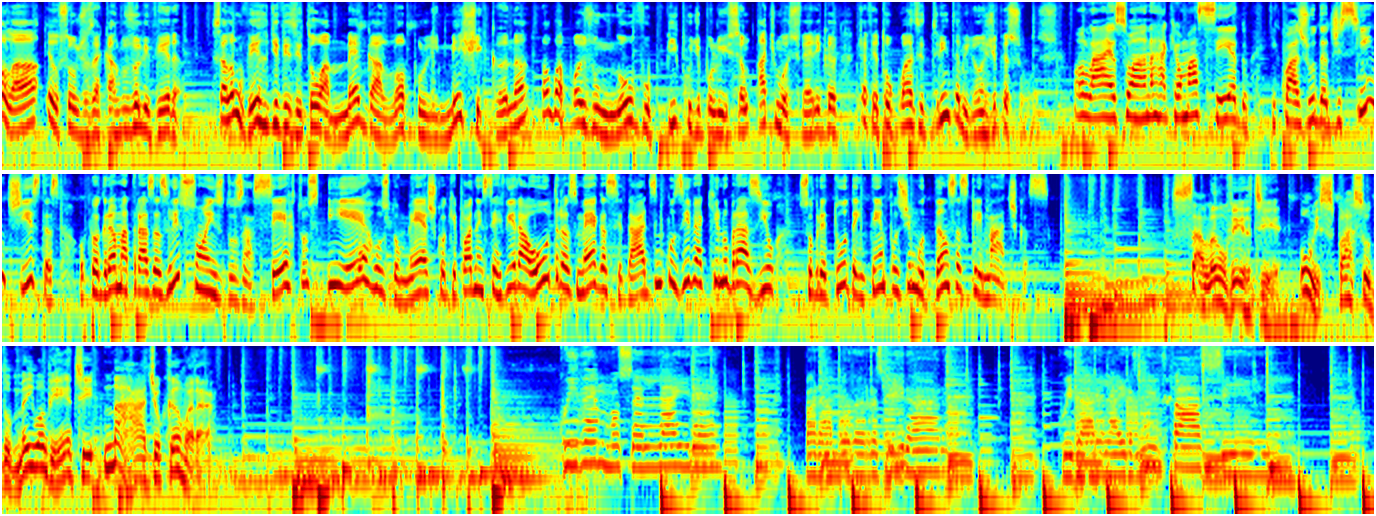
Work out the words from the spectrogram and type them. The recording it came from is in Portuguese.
Olá, eu sou José Carlos Oliveira. Salão Verde visitou a megalópole mexicana logo após um novo pico de poluição atmosférica que afetou quase 30 milhões de pessoas. Olá, eu sou a Ana Raquel Macedo e com a ajuda de cientistas, o programa traz as lições dos acertos e erros do México que podem servir a outras megacidades, inclusive aqui no Brasil, sobretudo em tempos de mudanças climáticas. Salão Verde, o espaço do meio ambiente na Rádio Câmara. Cuidemos el aire para poder respirar. Cuidar el aire es muy fácil.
